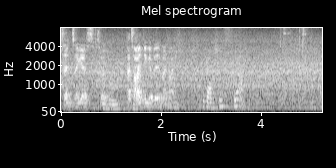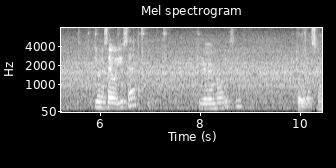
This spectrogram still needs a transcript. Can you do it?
sense, I guess. So Mhm. that's how I think of it in my mind. I got you. Yeah. Do you want to say what you said? Do you remember what you said? What did I say?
